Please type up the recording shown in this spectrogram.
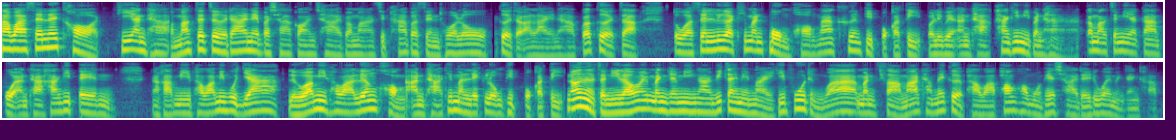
ภาวะเส้นเลือดขอดที่อันทะมักจะเจอได้ในประชากรชายประมาณ 15%ทั่วโลก เกิดจากอะไรนะครับ ก็เกิดจากตัวเส้นเลือดที่มันโป่งพองมากขึ้นผิดปกติบริเวณอันทะข้างที่มีปัญหา ก็มักจะมีอาการปวดอันทะข้างที่เป็นนะครับมีภาวะมีบุตรยาก หรือว่ามีภาวะเรื่องของอันทะที่มันเล็กลงผิดปกติ นอกจากนี้แล้วมันยังมีงานวิจัยใหม่ ๆ ที่พูดถึงว่ามันสามารถทำให้เกิดภาวะพ่องฮอร์โมนเพศชายได้ด้วยเหมือนกันครับ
